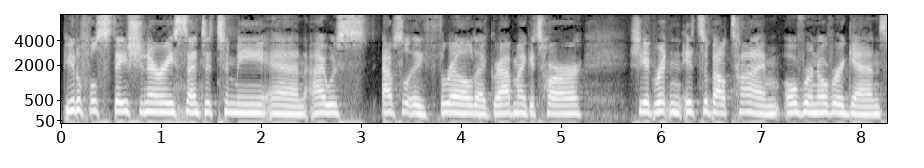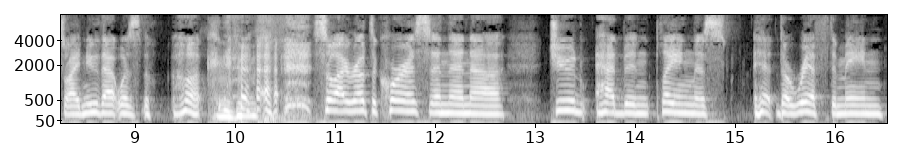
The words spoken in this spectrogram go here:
beautiful stationery sent it to me and i was absolutely thrilled. I grabbed my guitar. She had written it's about time over and over again so i knew that was the hook. So i wrote the chorus and then uh, jude had been playing this the riff the main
